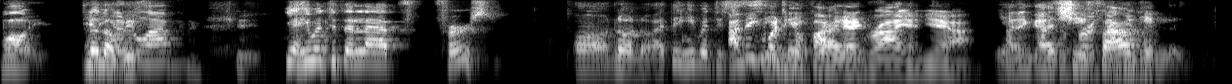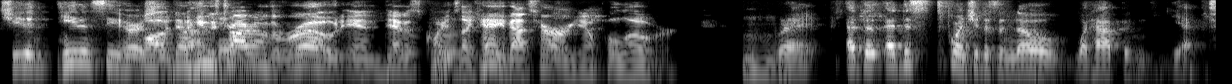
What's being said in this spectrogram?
Well, did No, he no, go to the lab? yeah he went to the lab first. Oh no no I think he went to I think he went to go find Ryan. Meg Ryan. Yeah, Yeah. I think that's and the she first thing he found did. him. She didn't. He didn't see her. Well, she no, he was him. driving on the road, and Dennis Quaid's Mhm. like, "Hey, that's her. You know, pull over." Mhm. Right. At the at this point, she doesn't know what happened yet.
